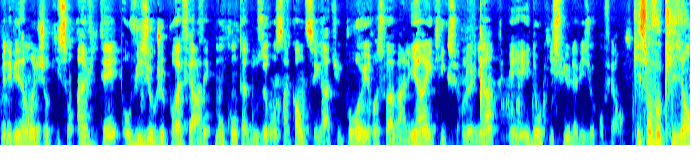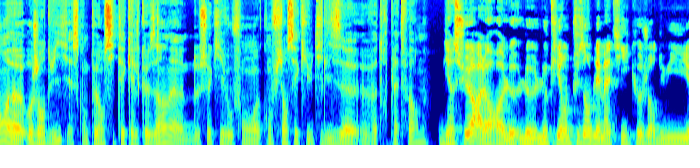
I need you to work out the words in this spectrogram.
Mais évidemment, les gens qui sont invités aux visios que je pourrais faire avec mon compte à 12,50 euros, c'est gratuit pour eux. Ils reçoivent un lien, ils cliquent sur le lien et, donc ils suivent la visioconférence. Qui sont vos clients aujourd'hui? Est-ce qu'on peut en citer quelques-uns de ceux qui vous font confiance et qui utilisent votre plateforme? Bien sûr. Alors, le, le, client le plus emblématique aujourd'hui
